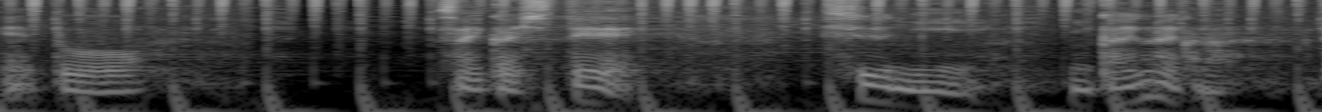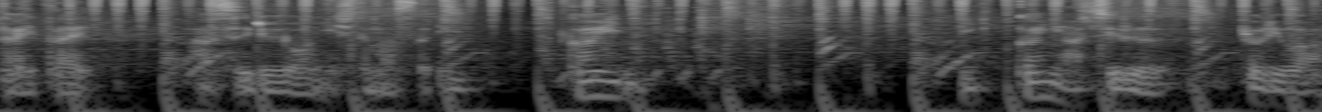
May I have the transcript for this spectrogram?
えっ、ー、と再開して週に2回ぐらいかな。だいたい走るようにしてます。1回1回に走る距離は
